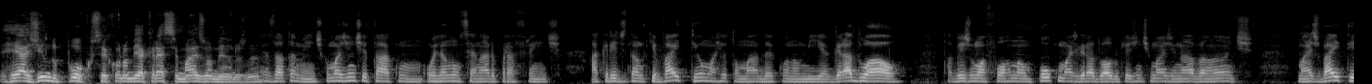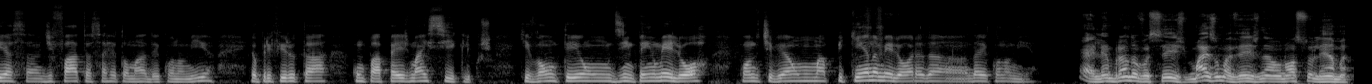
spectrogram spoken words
reagindo pouco, se a economia cresce mais ou menos, né? Exatamente. Como a gente está olhando um cenário para frente, acreditando que vai ter uma retomada da economia gradual, talvez de uma forma um pouco mais gradual do que a gente imaginava antes, mas vai ter essa, de fato essa retomada da economia, eu prefiro estar com papéis mais cíclicos, que vão ter um desempenho melhor quando tiver uma pequena melhora da, da economia. É, lembrando a vocês, mais uma vez, né, o nosso lema,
